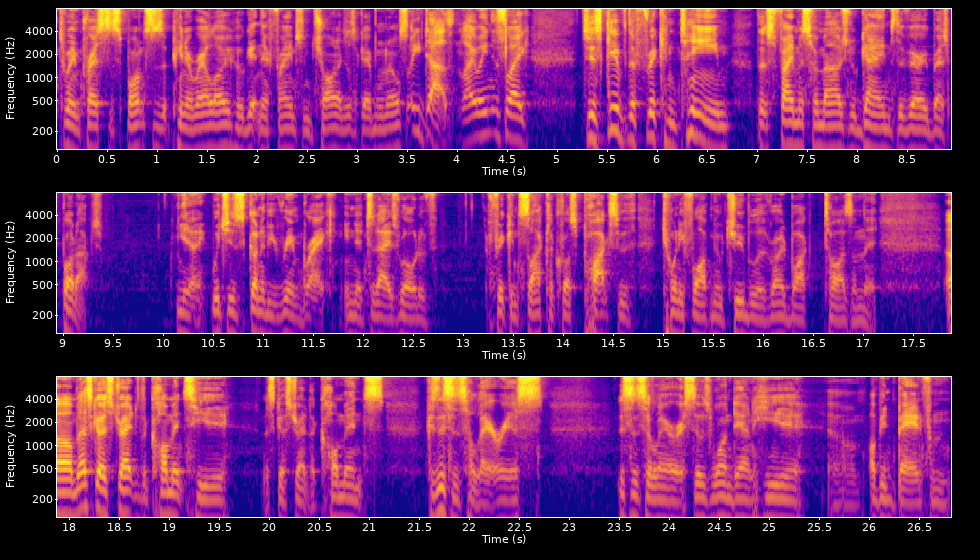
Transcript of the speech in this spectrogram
to impress the sponsors at Pinarello who are getting their frames from China just like everyone else? He does. Like, I mean, it's like just give the freaking team that's famous for marginal gains the very best product you know, which is going to be rim brake in today's world of freaking cyclocross bikes with 25 mil tubular road bike tires on there. Um, let's go straight to the comments here. Let's go straight to the comments because this is hilarious. This is hilarious. There was one down here. Um, I've been banned from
